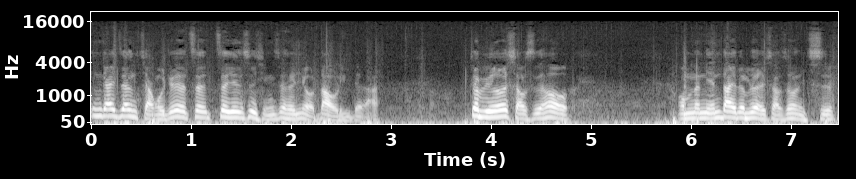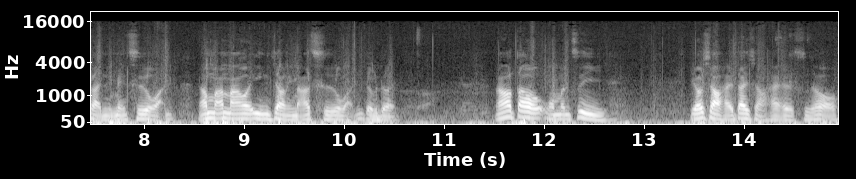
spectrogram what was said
应该这样讲。我觉得这这件事情是很有道理的啦。就比如说小时候，我们的年代对不对？小时候你吃饭你没吃完，然后妈妈会硬叫你把它吃完，对不对？然后到我们自己。有小孩带小孩的时候，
